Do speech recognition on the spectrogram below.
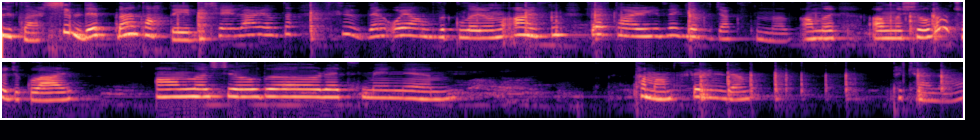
Çocuklar şimdi ben tahtaya bir şeyler yazacağım. Siz de o yazdıklarının aynısını defterinize yazacaksınız. Anla, anlaşıldı mı çocuklar? Anlaşıldı öğretmenim. Tamam sevindim. Pekala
